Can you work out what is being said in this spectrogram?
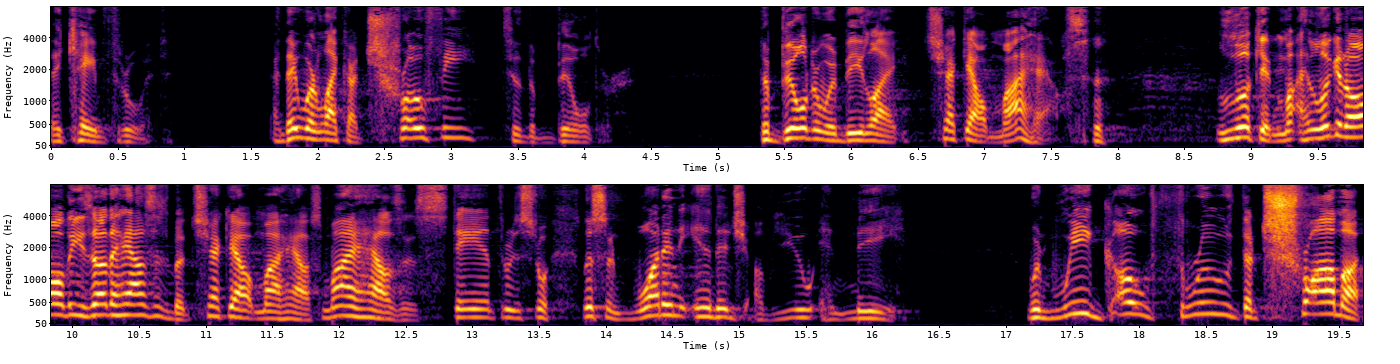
They came through it. And they were like a trophy to the builder. The builder would be like, check out my house. look at my look at all these other houses, but check out my house. My houses stand through the storm. Listen, what an image of you and me when we go through the trauma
